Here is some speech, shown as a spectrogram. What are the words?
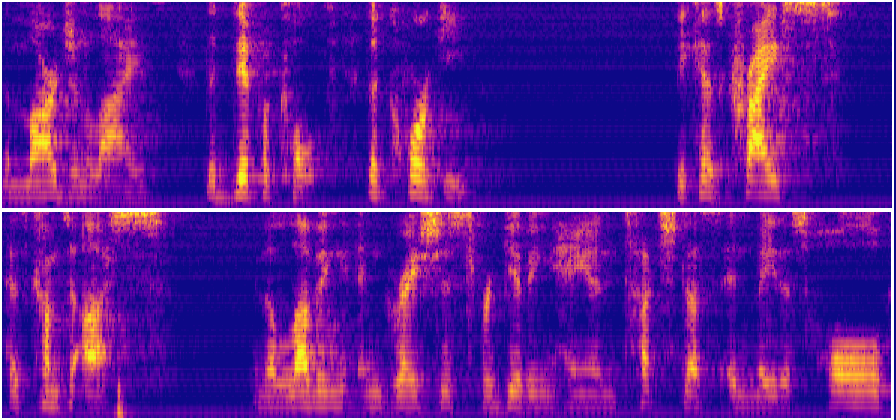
the marginalized, the difficult, the quirky. Because Christ has come to us. And a loving and gracious, forgiving hand touched us and made us whole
